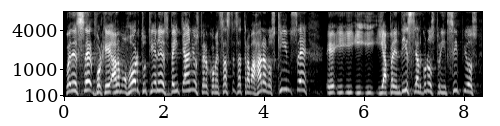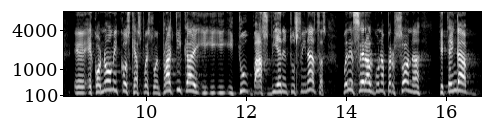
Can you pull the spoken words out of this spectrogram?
Puede ser porque a lo mejor tú tienes 20 años, pero comenzaste a trabajar a los 15 eh, y, aprendiste algunos principios eh, económicos que has puesto en práctica y tú vas bien en tus finanzas. Puede ser alguna persona que tenga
